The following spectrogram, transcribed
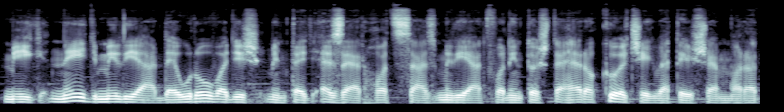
míg 4 milliárd euró, vagyis mintegy 1600 milliárd forintos teher a költségvetésen marad.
